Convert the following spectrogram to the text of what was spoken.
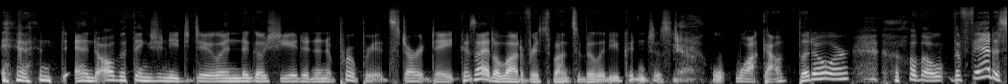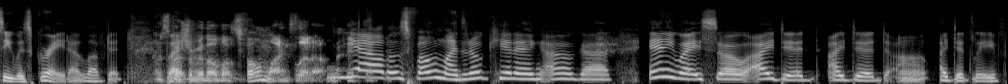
and and all the things you need to do and negotiated an appropriate start date because I had a lot of responsibility. You couldn't just yeah. w- walk out the door. Although the fantasy was great, I loved it. Especially but, with all those phone lines lit up. yeah, all those phone lines. No kidding. Oh God. Anyway, so I did. I did. Uh, I did leave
